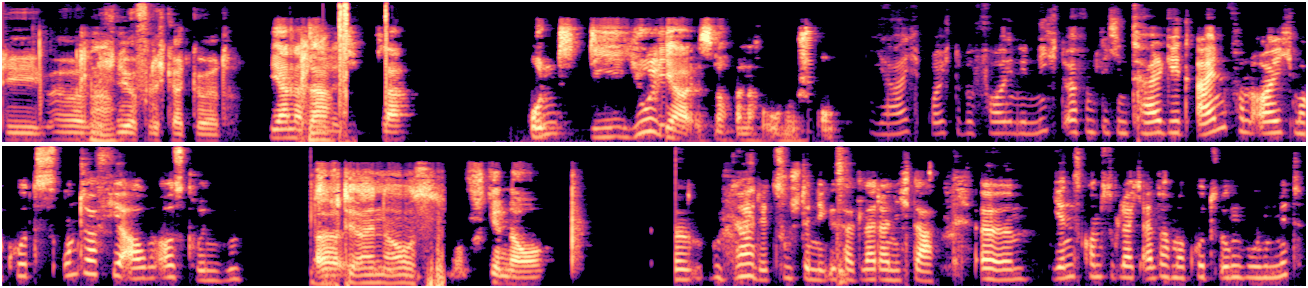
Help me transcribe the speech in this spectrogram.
die äh, nicht in die Öffentlichkeit gehört. Ja, Klar. natürlich, klar. Und die Julia ist nochmal nach oben gesprungen. Ja, ich bräuchte, bevor ihr in den nicht öffentlichen Teil geht, einen von euch mal kurz unter vier Augen ausgründen. Such dir einen aus. Genau. Ähm, ja, der Zuständige ist halt leider nicht da. Ähm, Jens, kommst du gleich einfach mal kurz irgendwo hin mit?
